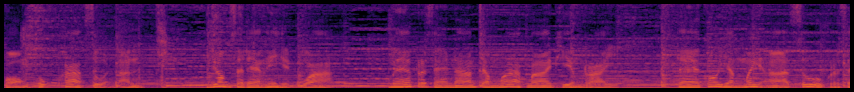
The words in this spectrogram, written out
ของทุกภาคส่วนนั้น ย่อมแสดงให้เห็นว่า แม้กระแสน้ำจะมากมายเพียงไร แต่ก็ยังไม่อาจสู้กระแส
